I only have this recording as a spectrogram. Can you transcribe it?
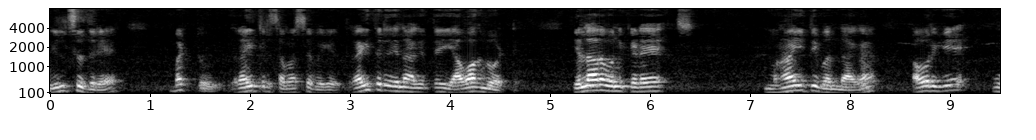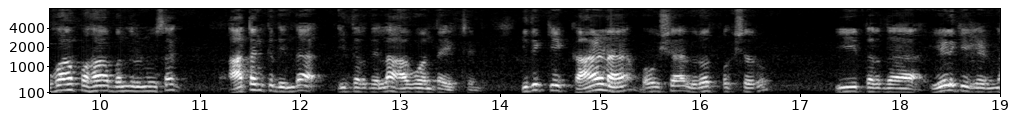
ನಿಲ್ಲಿಸಿದ್ರೆ ಬಟ್ ರೈತರ ಸಮಸ್ಯೆ ಬಗೆಹರುತ್ತೆ ರೈತರದ್ದು ಏನಾಗುತ್ತೆ? ಯಾವಾಗಲೂ ಅಟ್ಟೆ. ಎಲ್ಲಾರ ಒಂದು ಕಡೆ ಮಾಹಿತಿ ಬಂದಾಗ ಅವರಿಗೆ ಊಹಾಪೋಹ ಬಂದ್ರೂ ಸಹ ಆತಂಕದಿಂದ ಈ ಥರದ್ದೆಲ್ಲ ಆಗುವಂಥ ಇರ್ಚಂಡಿ ಇದಕ್ಕೆ ಕಾರಣ ಬಹುಶಃ ವಿರೋಧ ಪಕ್ಷರು ಈ ಥರದ ಹೇಳಿಕೆಗಳನ್ನ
